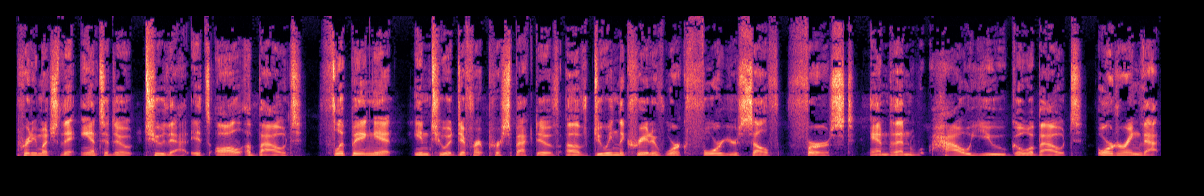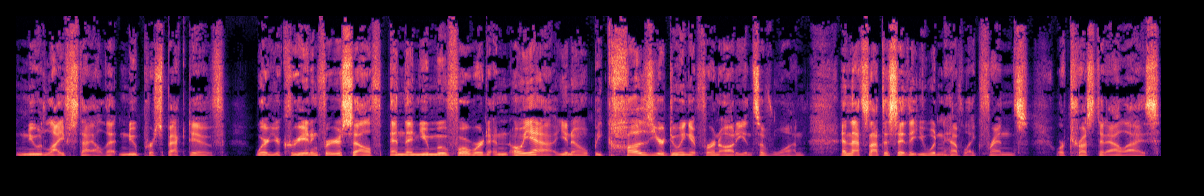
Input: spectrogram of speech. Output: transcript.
pretty much the antidote to that. It's all about flipping it into a different perspective of doing the creative work for yourself first and then how you go about ordering that new lifestyle, that new perspective where you're creating for yourself and then you move forward and oh yeah, you know, because you're doing it for an audience of one. And that's not to say that you wouldn't have like friends or trusted allies.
